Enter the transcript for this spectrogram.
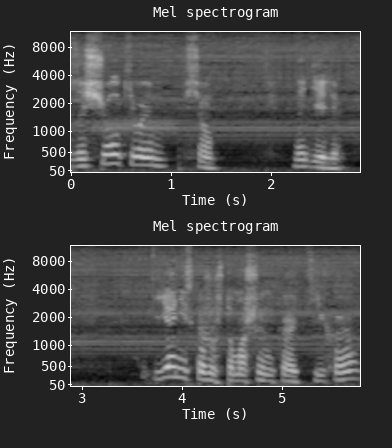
Защелкиваем, все, надели. Я не скажу, что машинка тихая.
